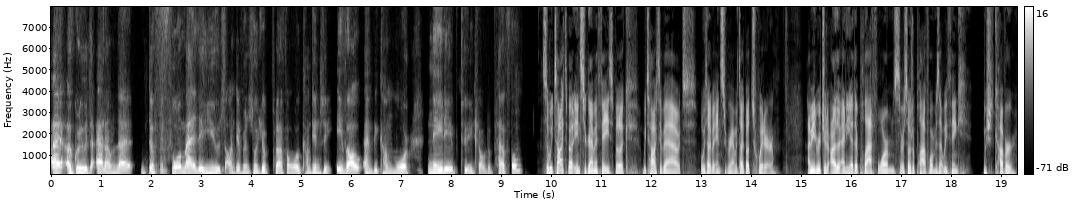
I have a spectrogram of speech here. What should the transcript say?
I agree with Adam that the format they use on different social platforms will continue to evolve and become more native to each of the platform. So we talked about Instagram and Facebook. We talked about well, we talked about Instagram. We talked about Twitter. I mean, Richard, are there any other platforms or social platforms that we think we should cover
